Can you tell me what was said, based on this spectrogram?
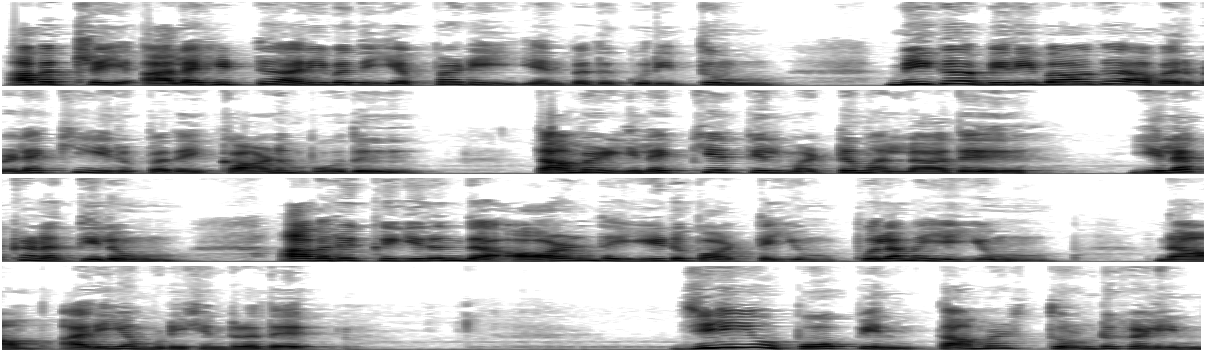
அவற்றை அலகிட்டு அறிவது எப்படி என்பது குறித்தும் மிக விரிவாக அவர் விளக்கியிருப்பதை காணும்போது தமிழ் இலக்கியத்தில் மட்டுமல்லாது இலக்கணத்திலும் அவருக்கு இருந்த ஆழ்ந்த ஈடுபாட்டையும் புலமையையும் நாம் அறிய முடிகின்றது. ஜியு போப்பின் தமிழ் தொண்டுகளின்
